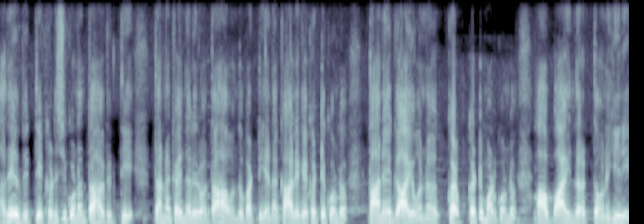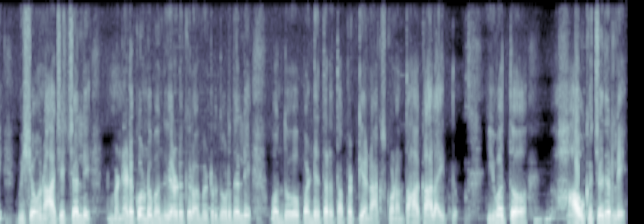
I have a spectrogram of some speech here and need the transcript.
ಅದೇ ವ್ಯಕ್ತಿ ಕಡಿಸಿಕೊಂಡಂತಹ ವ್ಯಕ್ತಿ ತನ್ನ ಕೈನಲ್ಲಿರುವಂತಹ ಒಂದು ಬಟ್ಟೆಯನ್ನು ಕಾಲಿಗೆ ಕಟ್ಟಿಕೊಂಡು ತಾನೇ ಗಾಯವನ್ನು ಕಟ್ ಮಾಡಿಕೊಂಡು ಆ ಬಾಯಿಂದ ರಕ್ತವನ್ನು ಹೀರಿ ವಿಷವನ್ನು ಆಚೆ ಚೆಲ್ಲಿ ನಡ್ಕೊಂಡು ಬಂದು ಎರಡು ಕಿಲೋಮೀಟ್ರ್ ದೂರದಲ್ಲಿ ಒಂದು ಪಂಡಿತರ ತಪ್ಪಟ್ಟಿಯನ್ನು ಪಟ್ಟಿಯನ್ನು ಹಾಕ್ಸ್ಕೊಂಡಂತಹ ಕಾಲ ಇತ್ತು. ಇವತ್ತು ಹಾವು ಕಚ್ಚೋದಿರಲಿ,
